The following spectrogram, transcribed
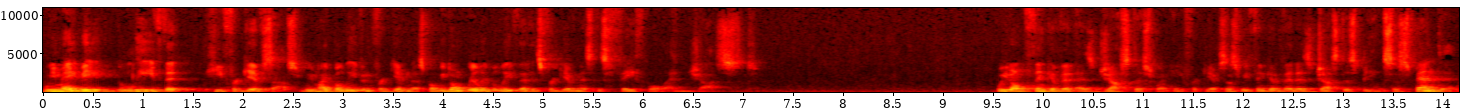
We may be, believe that he forgives us. We might believe in forgiveness, but we don't really believe that his forgiveness is faithful and just. We don't think of it as justice when he forgives us. We think of it as justice being suspended.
